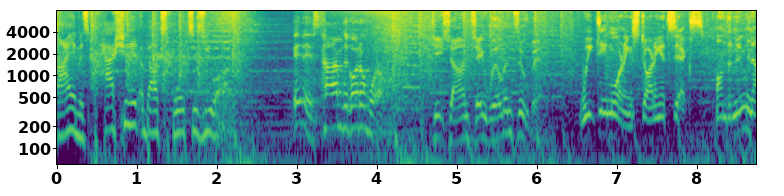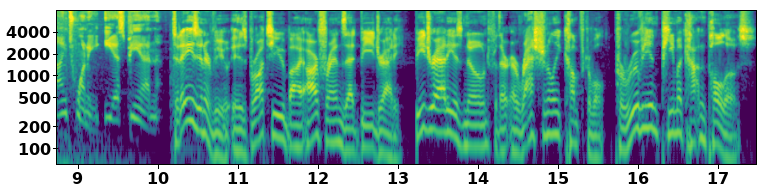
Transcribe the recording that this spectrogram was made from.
I am as passionate about sports as you are. It is time to go to work. Keyshawn, J. Will, and Zubin. Weekday mornings starting at 6 on the new 920 ESPN. Today's interview is brought to you by our friends at B. Draddy. B. Draddy is known for their irrationally comfortable Peruvian Pima cotton polos.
